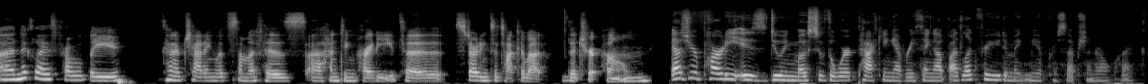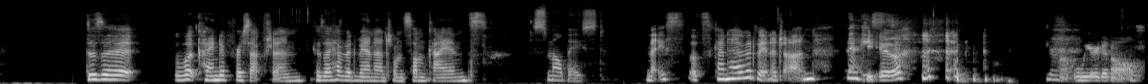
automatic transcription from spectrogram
Uh, Nikolai is probably kind of chatting with some of his uh, hunting party to starting to talk about the trip home. As your party is doing most of the work, packing everything up, I'd like for you to make me a perception real quick. Does it what kind of perception? Because I have advantage on some kinds. Smell based. Nice. That's kind of have advantage on. Thank nice. you. not weird at all.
